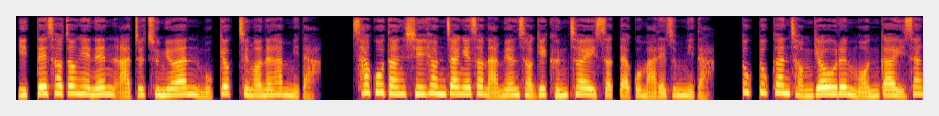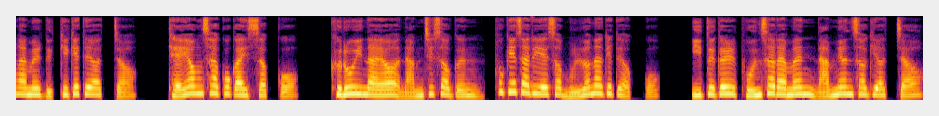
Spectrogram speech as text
이때 서정혜는 아주 중요한 목격 증언을 합니다. 사고 당시 현장에서 남현석이 근처에 있었다고 말해줍니다. 똑똑한 정겨울은 뭔가 이상함을 느끼게 되었죠. 대형 사고가 있었고 그로 인하여 남지석은 후계 자리에서 물러나게 되었고 이득을 본 사람은 남현석이었죠.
